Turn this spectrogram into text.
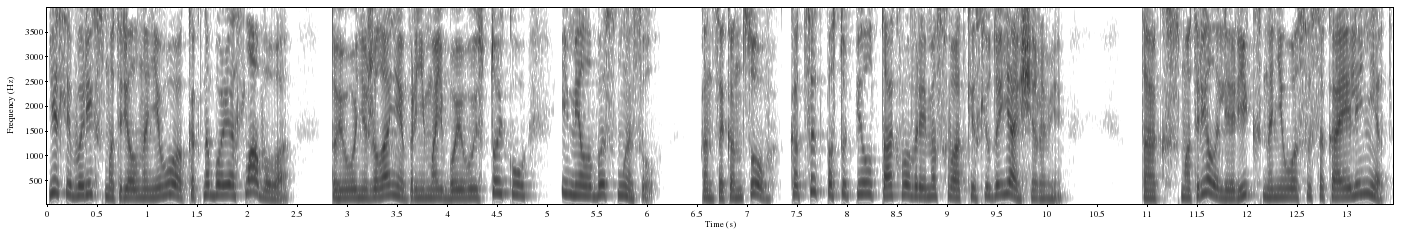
Если бы Рик смотрел на него, как на более слабого, то его нежелание принимать боевую стойку имело бы смысл. В конце концов, Кацит поступил так во время схватки с людоящерами. Так смотрел ли Рик на него свысока или нет?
